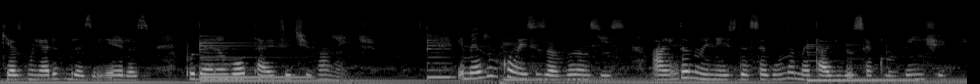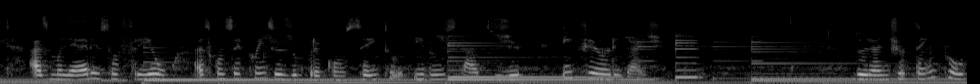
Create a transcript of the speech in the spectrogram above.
que as mulheres brasileiras puderam votar efetivamente. E mesmo com esses avanços, ainda no início da segunda metade do século XX, as mulheres sofriam as consequências do preconceito e do status de inferioridade. Durante o tempo,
